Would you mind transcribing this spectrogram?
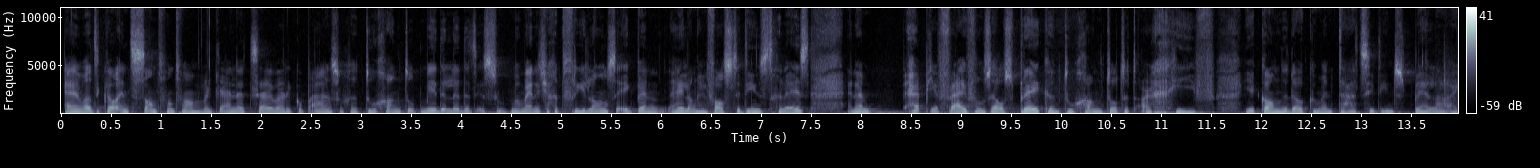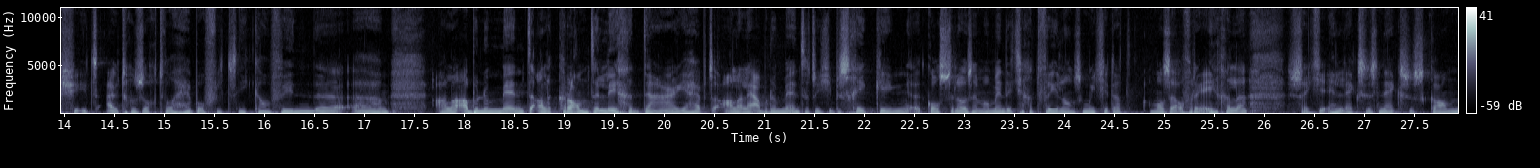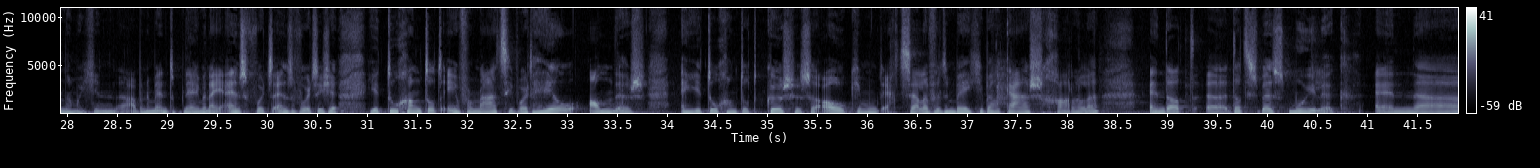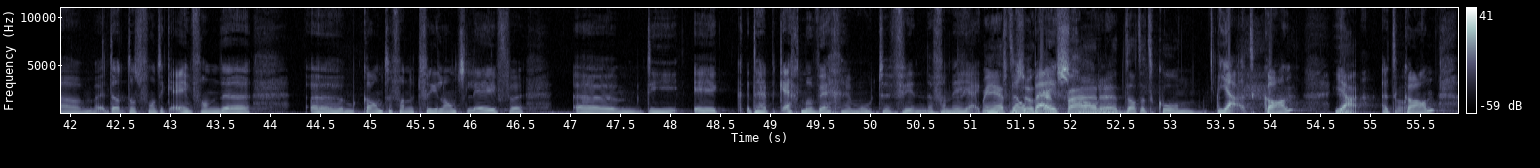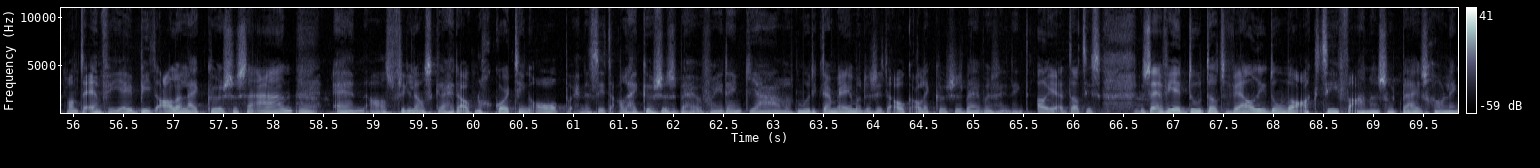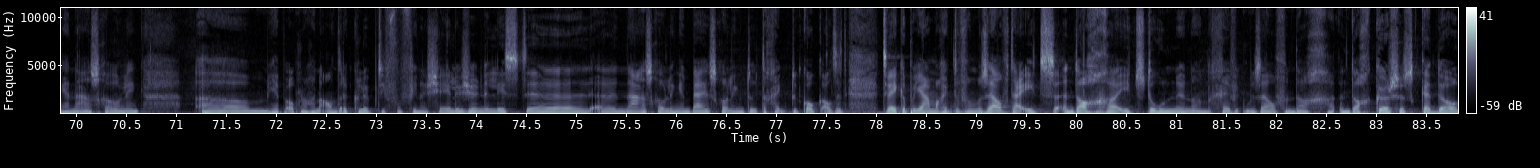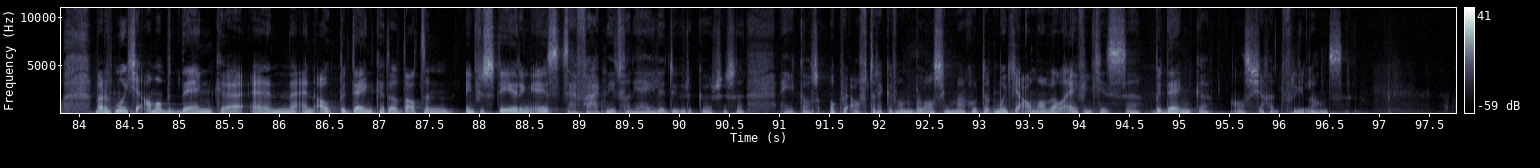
En wat ik wel interessant vond van wat jij net zei, waar ik op aanzoek, de toegang tot middelen. Dat is op het moment dat je gaat freelancen. Ik ben heel lang in vaste dienst geweest. En dan heb je vrij vanzelfsprekend toegang tot het archief. Je kan de documentatiedienst bellen als je iets uitgezocht wil hebben of iets niet kan vinden. Um, alle abonnementen, alle kranten liggen daar. Je hebt allerlei abonnementen tot je beschikking, uh, kosteloos. En op het moment dat je gaat freelancen, moet je dat allemaal zelf regelen. Dus dat je in LexisNexis kan, dan moet je een abonnement opnemen, nou ja, enzovoorts, enzovoorts. Dus je, je toegang tot informatie wordt heel anders. En je toegang tot cursussen ook. Je moet echt zelf het een beetje bij elkaar scharrelen. En dat, uh, dat is best moeilijk. En uh, dat, dat vond ik een van de um, kanten van het freelance leven. Um, die ik, daar heb ik echt mijn weg in moeten vinden. Van nee, ja, ik maar je moet hebt wel dus ook bijscholen. ervaren dat het kon. Ja, het kan. Ja, Ja. het kan. Want de NVJ biedt allerlei cursussen aan. Ja. En als freelancer krijg je daar ook nog korting op. En er zitten allerlei cursussen bij waarvan je denkt... ja, wat moet ik daarmee? Maar er zitten ook allerlei cursussen bij waarvan je denkt... oh ja, dat is... Dus de NVJ doet dat wel. Die doen wel actief aan een soort bijscholing en nascholing. Um, je hebt ook nog een andere club die voor financiële journalisten uh, nascholing en bijscholing doet. Dan ga ik natuurlijk ook altijd twee keer per jaar mag ik er voor mezelf daar iets, een dag uh, iets doen. En dan geef ik mezelf een dag, een dag cursus cadeau. Maar dat moet je allemaal bedenken. En, en ook bedenken dat dat een investering is. Het zijn vaak niet van die hele dure cursussen. En je kan ze ook weer aftrekken van de belasting. Maar goed, dat moet je allemaal wel eventjes bedenken als je gaat freelancen.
